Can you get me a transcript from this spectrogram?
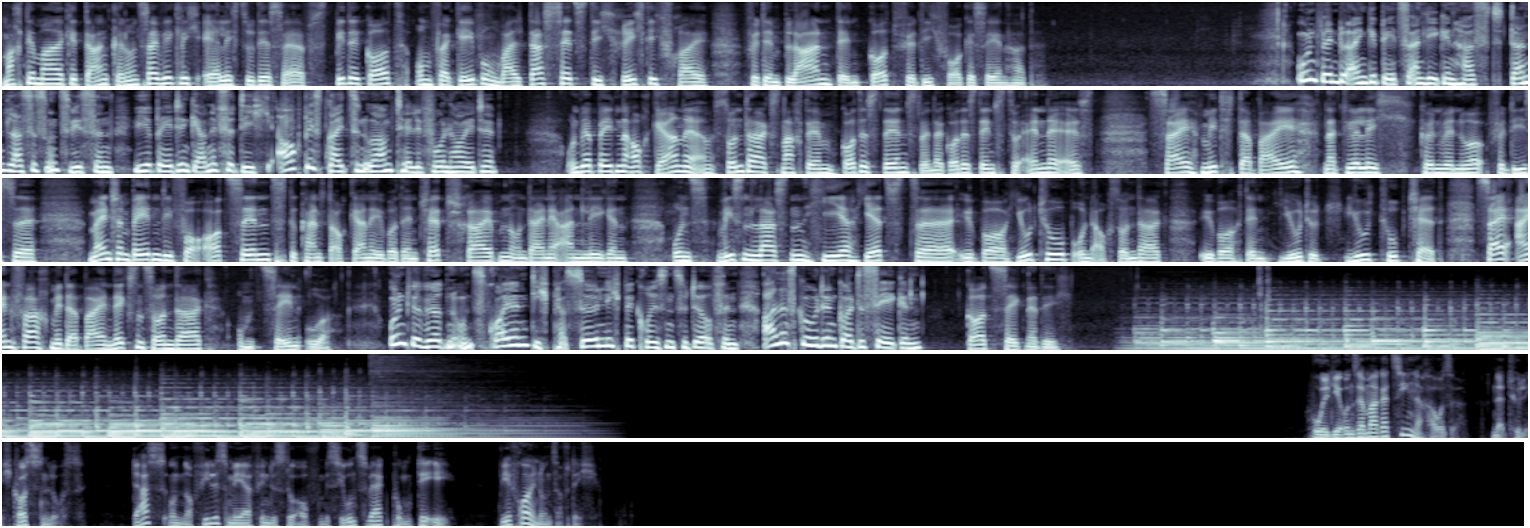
Mach dir mal Gedanken und sei wirklich ehrlich zu dir selbst. Bitte Gott um Vergebung, weil das setzt dich richtig frei für den Plan, den Gott für dich vorgesehen hat. Und wenn du ein Gebetsanliegen hast, dann lass es uns wissen. Wir beten gerne für dich, auch bis 13 Uhr am Telefon heute. Und wir beten auch gerne sonntags nach dem Gottesdienst, wenn der Gottesdienst zu Ende ist. Sei mit dabei. Natürlich können wir nur für diese Menschen beten, die vor Ort sind. Du kannst auch gerne über den Chat schreiben und deine Anliegen uns wissen lassen. Hier jetzt äh, über YouTube und auch Sonntag über den YouTube-Chat. Sei einfach mit dabei nächsten Sonntag um 10 Uhr. Und wir würden uns freuen, dich persönlich begrüßen zu dürfen. Alles Gute und Gottes Segen. Gott segne dich. Hol dir unser Magazin nach Hause. Natürlich kostenlos. Das und noch vieles mehr findest du auf missionswerk.de. Wir freuen uns auf dich.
